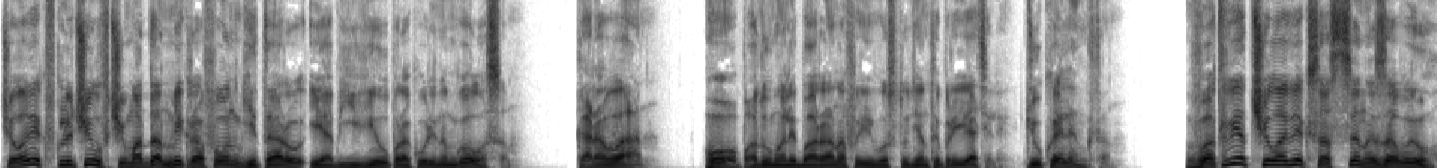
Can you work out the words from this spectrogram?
Человек включил в чемодан микрофон, гитару и объявил прокуренным голосом. «Караван! «О», — подумали Баранов и его студенты-приятели, — «Дюк Эллингтон». В ответ человек со сцены завыл.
